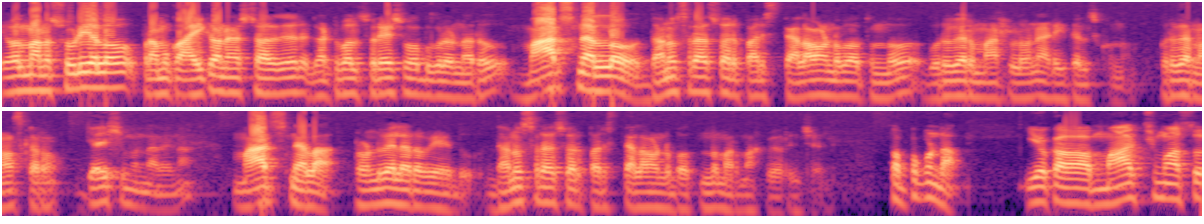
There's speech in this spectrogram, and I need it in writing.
ఇవాళ మన స్టూడియోలో ప్రముఖ ఐకాన్ ఆస్ట్రాలజర్ గట్టుబల్ సురేష్ బాబు గారు ఉన్నారు. మార్చ్ నెలలో ధనుసు రాశి వారి పరిస్థితి ఎలా ఉండబోతుందో గురుగారి మాటల్లోనే అడిగి తెలుసుకుందాం. గురుగారు నమస్కారం. జై శ్రీమన్నారాయణ. మార్చ్ నెల రెండు వేల ఇరవై ఐదు ధనుసు రాశి వారి పరిస్థితి ఎలా ఉండబోతుందో మరి మాకు వివరించండి. తప్పకుండా. ఈ యొక్క మార్చి మాసం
